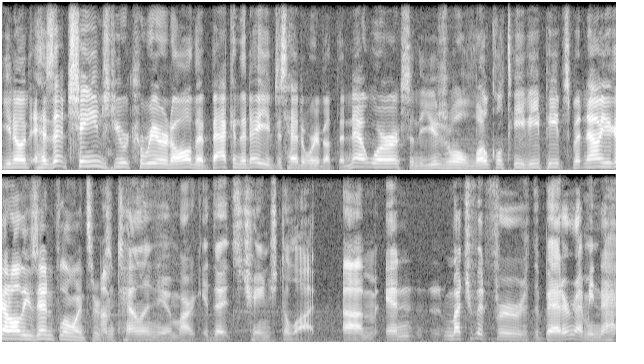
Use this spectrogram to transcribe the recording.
you know, has that changed your career at all? That back in the day you just had to worry about the networks and the usual local TV peeps, but now you got all these influencers. I'm telling you, Mark, it's changed a lot. Um, and much of it for the better. I mean, to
